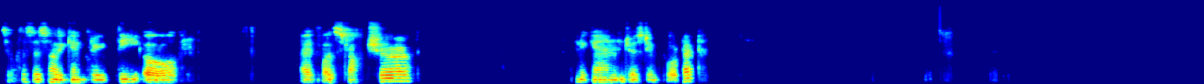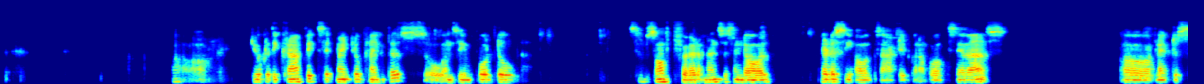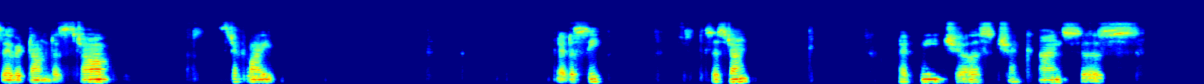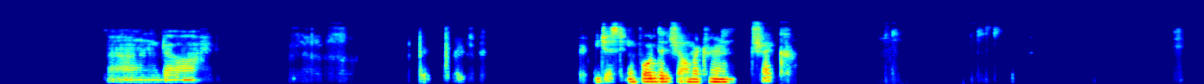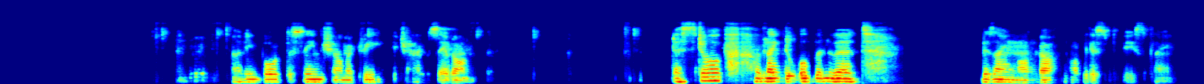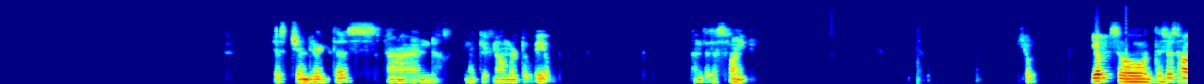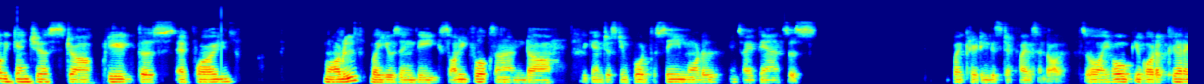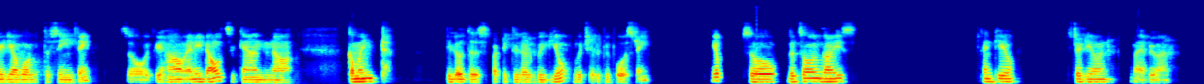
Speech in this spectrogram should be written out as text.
So this is how we can create the uh, airfoil structure. You can just import it. Uh, due to the graphics, it might look like this. So once you import to some software, Ansys and all, let us see how exactly it's gonna work. Save as. Uh, I'd like to save it on desktop. Step 5. Let us see. This is done. Let me just check ANSYS And uh, we just import the geometry and check. I'll import the same geometry which I had saved on desktop. I'd like to open with design Modeler, not with this baseline. Just generate this and make it normal to view. And this is fine. Yep. Yep, so this is how we can just uh, create this airfoil model by using the SolidWorks and uh, we can just import the same model inside the ANSYS by creating the step files and all. So I hope you got a clear idea about the same thing. So if you have any doubts, you can uh, comment below this particular video, which I'll be posting. Yep, so that's all guys. Thank you. Stay tuned. Bye everyone.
